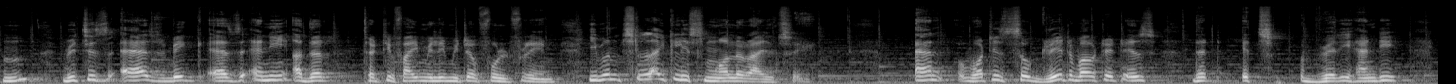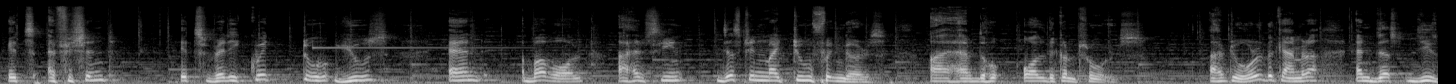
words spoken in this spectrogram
hmm, which is as big as any other 35 millimeter full frame, even slightly smaller, I'll say. And what is so great about it is that it's very handy, it's efficient, it's very quick to use, and above all, I have seen just in my two fingers, I have the, all the controls. I have to hold the camera and just these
